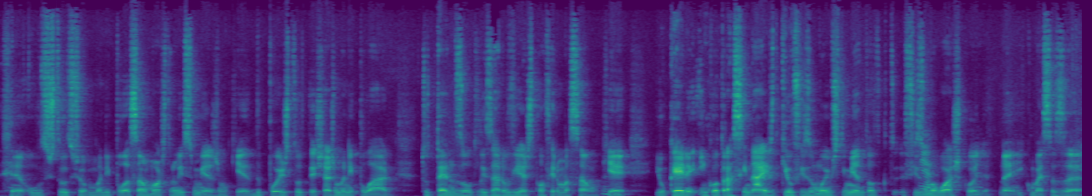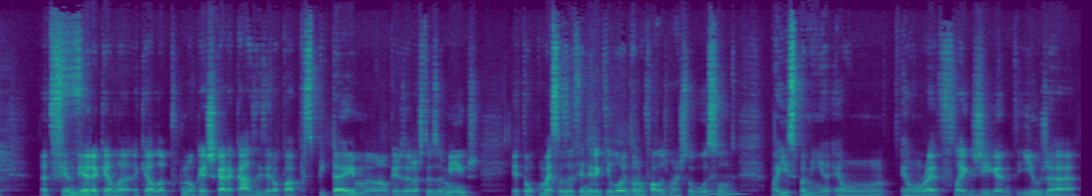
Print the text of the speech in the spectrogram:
os estudos sobre manipulação mostram isso mesmo, que é depois de tu te deixares manipular, tu tendes a utilizar o viés de confirmação, que é eu quero encontrar sinais de que eu fiz um bom investimento ou de que fiz Yeah. uma boa escolha, né? e começas a, a defender aquela, aquela, porque não queres chegar a casa e dizer, opá, precipitei-me, ou não queres dizer aos teus amigos, então começas a defender aquilo ou então não falas mais sobre o assunto. Pá, isso para mim é um, é um red flag gigante e eu já,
